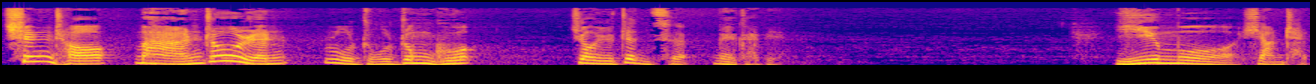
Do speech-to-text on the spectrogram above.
清朝满洲人入主中国，教育政策没有改变，一脉相承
